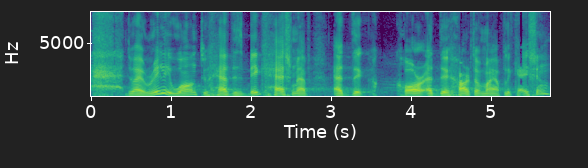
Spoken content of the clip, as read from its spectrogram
do I really want to have this big hash map at the core, at the heart of my application?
